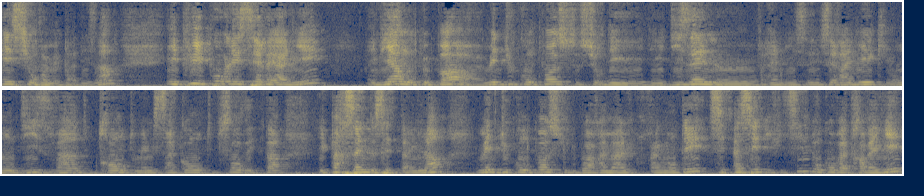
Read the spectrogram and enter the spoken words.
et si on ne remet pas des arbres. Et puis pour les céréaliers, eh bien, on ne peut pas mettre du compost sur des, dizaines, euh, céréaliers qui ont 10, 20, 30, même 50 ou 100 hectares, des parcelles de cette taille-là. Mettre du compost ou du bois fragmenté, c'est assez difficile. Donc, on va travailler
